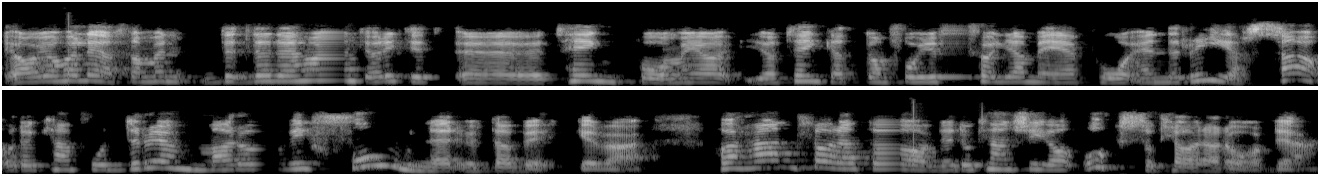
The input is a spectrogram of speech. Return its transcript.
Ja, jag har läst dem, men det, det, det har inte jag riktigt eh, tänkt på. Men jag, jag, tänker att de får ju följa med på en resa och de kan få drömmar och visioner utav böcker. Va? Har han klarat av det, då kanske jag också klarar av det.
